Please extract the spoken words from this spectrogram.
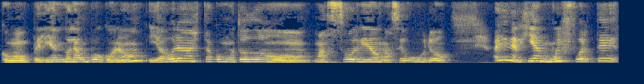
como peleándola un poco, ¿no? Y ahora está como todo más sólido, más seguro. Hay energía muy fuerte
